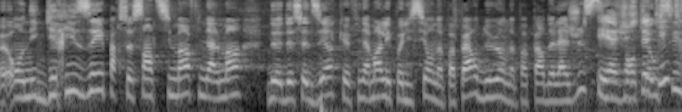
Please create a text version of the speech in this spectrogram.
euh, on est grisé par ce sentiment finalement de, se dire que finalement les policiers, on n'a pas peur d'eux, on n'a pas peur de la justice. Et à juste aussi,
